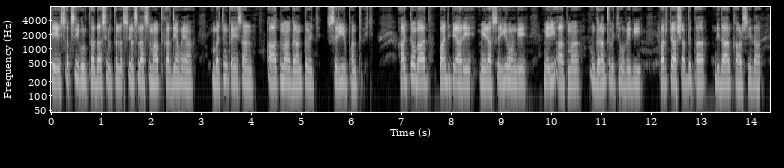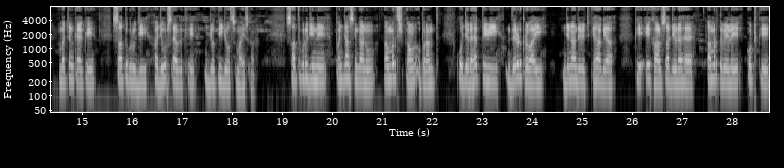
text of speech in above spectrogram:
ਤੇ ਸ਼ਖਸੀ ਗੁਰਤਾ ਦਾ ਸਿਲਤਲ- ਸਿਲਸਿਲਾ ਸਮਾਪਤ ਕਰਦਿਆਂ ਹੋਇਆਂ ਬਚਨ ਕਹੇ ਸਨ, ਆਤਮਾ ਗ੍ਰੰਥ ਵਿੱਚ, ਸਰੀਰ ਪੰਥ ਵਿੱਚ। ਅੱਜ ਤੋਂ ਬਾਅਦ ਪੰਜ ਪਿਆਰੇ ਮੇਰਾ ਸਰੀਰ ਹੋਣਗੇ, ਮੇਰੀ ਆਤਮਾ ਗ੍ਰੰਥ ਵਿੱਚ ਹੋਵੇਗੀ। ਪਰਚਾ ਸ਼ਬਦ ਕਾ ਦੀਦਾਰ ਖਾਲਸੇ ਦਾ ਬਚਨ ਕਹਿ ਕੇ ਸਤਿਗੁਰੂ ਜੀ ਹਜੂਰ ਸਾਹਿਬ ਵਿਖੇ ਜੋਤੀ ਜੋਤ ਸਮਾਏ ਸਨ। ਸਤਿਗੁਰੂ ਜੀ ਨੇ ਪੰਜਾਂ ਸਿੰਘਾਂ ਨੂੰ ਅੰਮ੍ਰਿਤ ਛਕਾਉਣ ਉਪਰੰਤ ਕੁਝ ਰਹਿਤ ਵੀ ਦ੍ਰਿੜ ਕਰਵਾਈ, ਜਿਨ੍ਹਾਂ ਦੇ ਵਿੱਚ ਕਿਹਾ ਗਿਆ ਕਿ ਇਹ ਖਾਲਸਾ ਜਿਹੜਾ ਹੈ ਅੰਮ੍ਰਿਤ ਵੇਲੇ ਉੱਠ ਕੇ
